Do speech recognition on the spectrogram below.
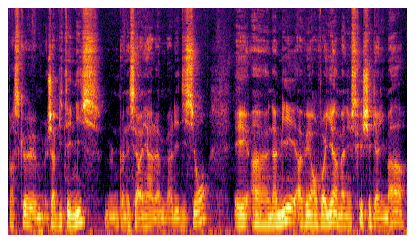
parce que j'habitais Nice, je ne connaissais rien à l'édition, et un ami avait envoyé un manuscrit chez Gallimard,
